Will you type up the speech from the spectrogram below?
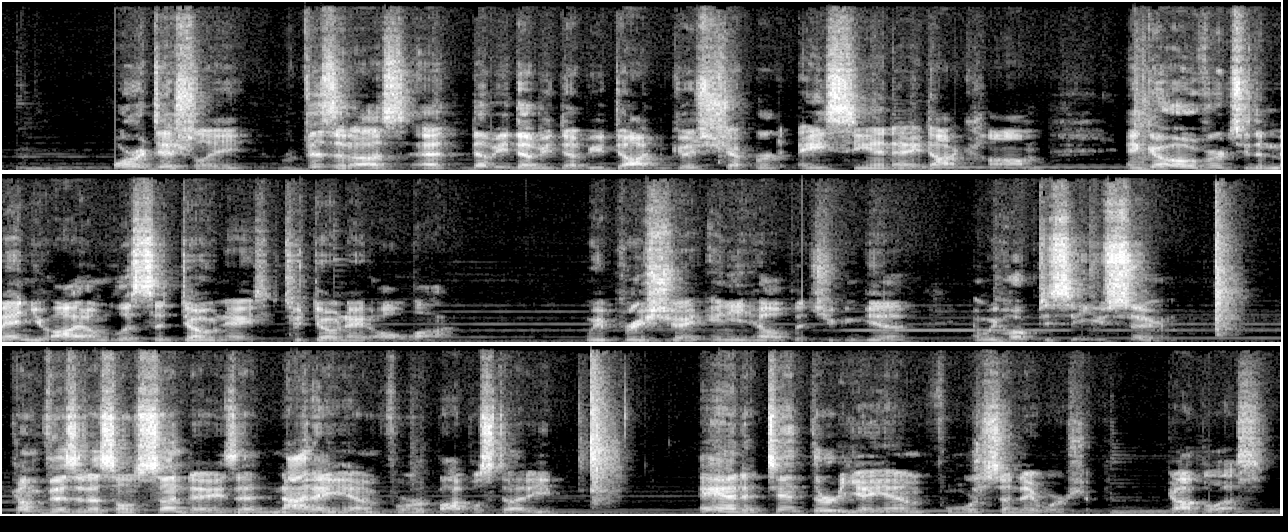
Or additionally, visit us at www.goodshepherdacna.com and go over to the menu item listed Donate to donate online. We appreciate any help that you can give, and we hope to see you soon. Come visit us on Sundays at 9 a.m. for Bible study and at 10:30 a.m. for Sunday worship. God bless.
